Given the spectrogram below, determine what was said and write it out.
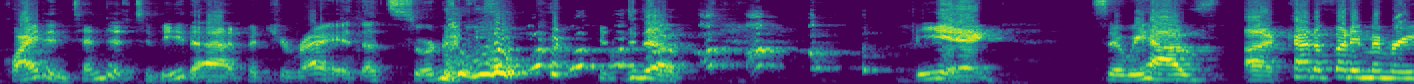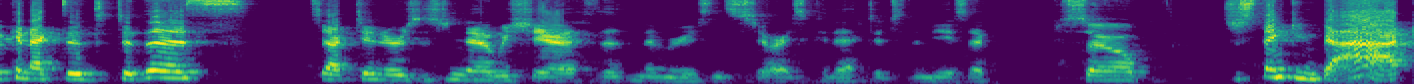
quite intend it to be that. But you're right; that's sort of what being. So we have a kind of funny memory connected to this. Talk Tuners, as you know, we share the memories and stories connected to the music. So just thinking back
